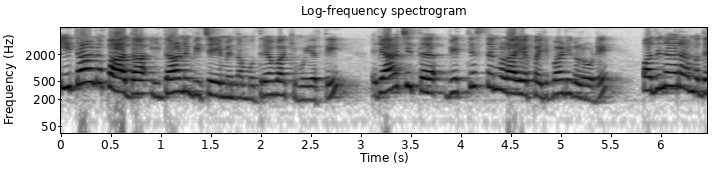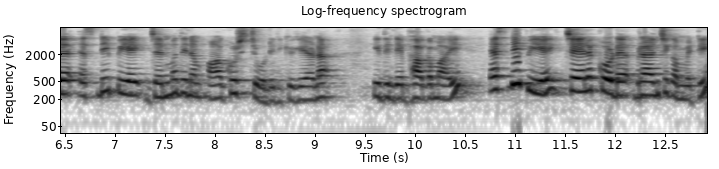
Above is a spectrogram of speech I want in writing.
ഇതാണ് പാത ഇതാണ് വിജയം എന്ന മുദ്രാവാക്യമുയർത്തി രാജ്യത്ത് വ്യത്യസ്തങ്ങളായ പരിപാടികളോടെ പതിനാറാമത് എസ് ഡി പി ഐ ജന്മദിനം ആഘോഷിച്ചുകൊണ്ടിരിക്കുകയാണ്. ഇതിന്റെ ഭാഗമായി S D P I Chelakkode branch committee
